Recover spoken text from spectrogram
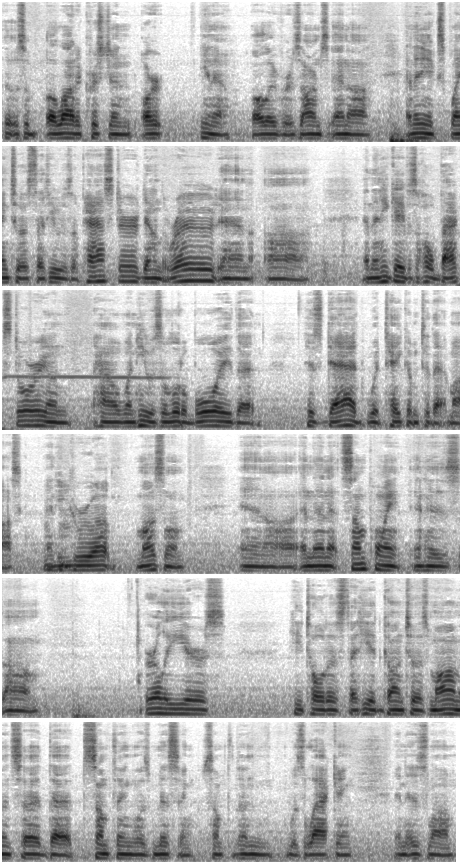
there was a, a lot of Christian art, you know, all over his arms, and uh, and then he explained to us that he was a pastor down the road, and uh, and then he gave us a whole backstory on how when he was a little boy that his dad would take him to that mosque, and he Mhm. grew up Muslim, and uh, and then at some point in his um, early years, he told us that he had gone to his mom and said that something was missing, something was lacking in Islam,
